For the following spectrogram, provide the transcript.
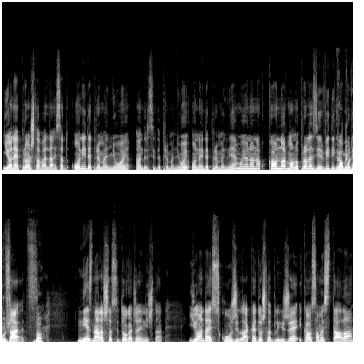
I ona je prošla, valjda, i sad on ide prema njoj, Anders ide prema njoj, ona ide prema njemu i ona onako kao normalno prolazi jer vidi Jer kao policajac. Da. Nije znala što se događa ni ništa. I onda je skužila kad je došla bliže i kao samo je stala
